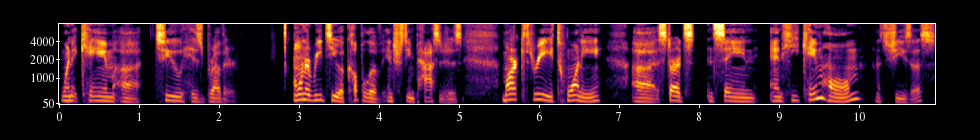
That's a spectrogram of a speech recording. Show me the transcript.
when it came uh, to his brother. I want to read to you a couple of interesting passages. Mark 3 20 uh, starts in saying, And he came home, that's Jesus,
